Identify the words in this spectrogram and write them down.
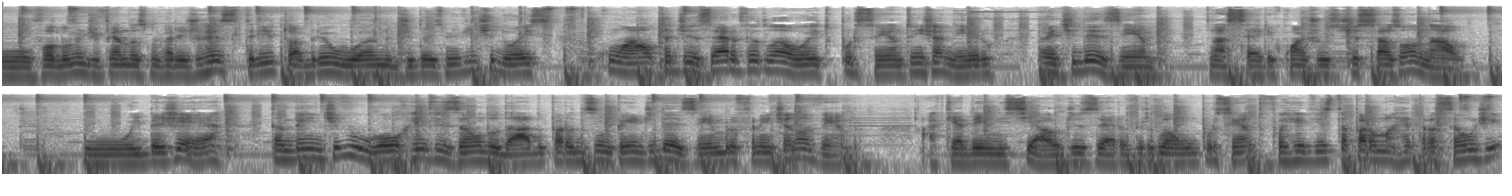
o volume de vendas no varejo restrito abriu o ano de 2022 com alta de 0,8% em janeiro ante dezembro, na série com ajuste sazonal. O IBGE também divulgou revisão do dado para o desempenho de dezembro frente a novembro. A queda inicial de 0,1% foi revista para uma retração de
